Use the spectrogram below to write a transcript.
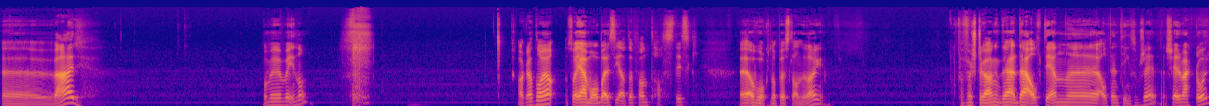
Uh, vær må vi være innom. Akkurat nå, ja. Så jeg må bare si at det er fantastisk uh, å våkne opp på Østlandet i dag. For første gang. Det, det er alltid en, uh, alltid en, ting som skjer. Det skjer hvert år.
